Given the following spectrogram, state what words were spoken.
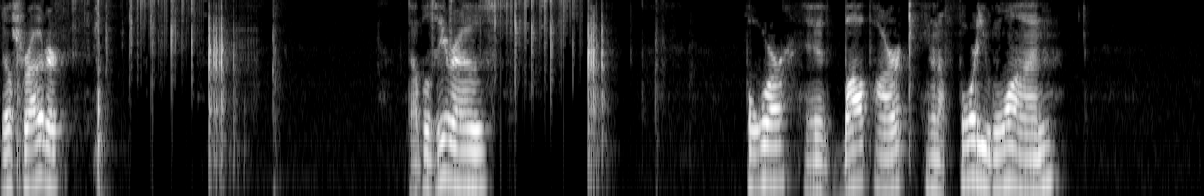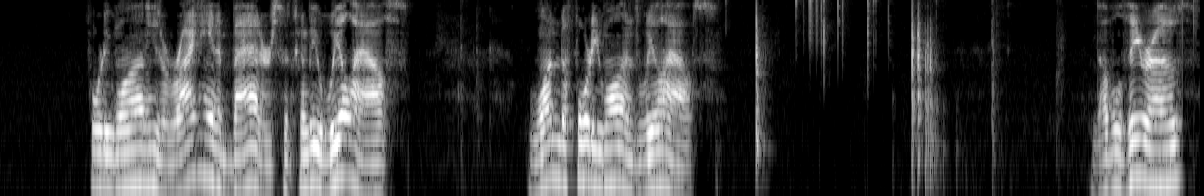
Bill Schroeder. Double zeros. Four is ballpark in a 41. 41. He's a right-handed batter, so it's going to be wheelhouse. 1 to 41's wheelhouse. Double zeros.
